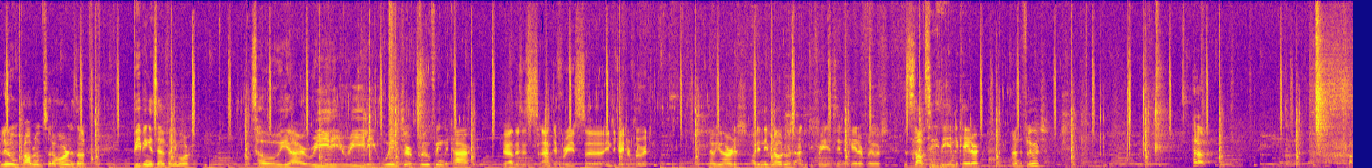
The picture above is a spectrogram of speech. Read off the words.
loom problem so the horn is not beeping itself anymore. So we are really, really winter proofing the car. Yeah, this is antifreeze uh, indicator fluid. Now you heard it. I didn't even know there was antifreeze indicator fluid. This is obviously the indicator and the fluid. Hello. Come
